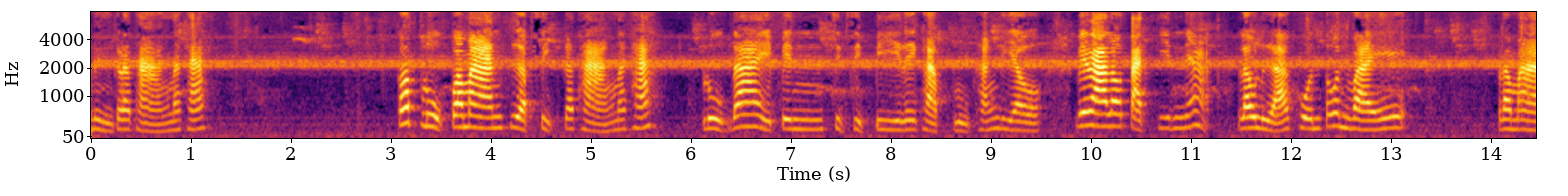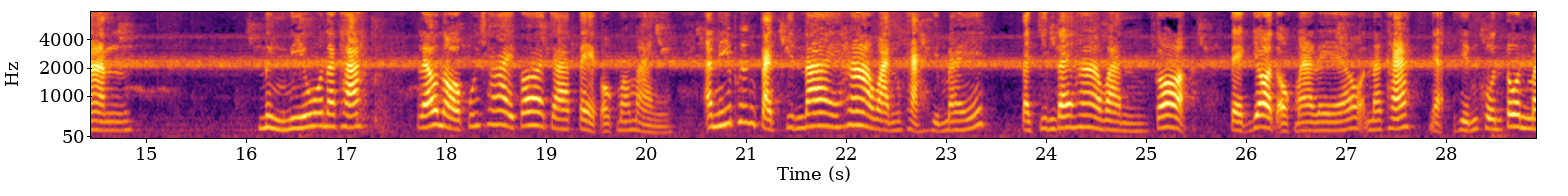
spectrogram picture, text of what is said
หนึ่งกระถางนะคะ ก็ปลูกประมาณเกือบสิบกระถางนะคะ ปลูกได้เป็นสิบสิบปีเลยค่ะ ปลูกครั้งเดียว เวลาเราตัดกินเนี่ย เราเหลือโคนต้นไว้ประมาณ หนึ่งนิ้วนะคะ แล้วหน่อกุ้ยช่ายก็จะแตกออกมาใหม่ อันนี้เพิ่งตัดกินได้ห้าวันค่ะ เห็นไหมตัดกินได้ห้าวันก็แตกยอดออกมาแล้วนะคะ เนี่ยเห็นโคนต้นไหม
